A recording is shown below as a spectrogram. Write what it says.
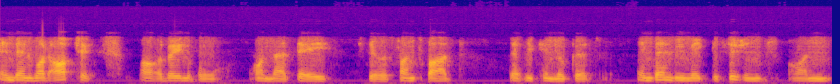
and then what objects are available on that day. Is there a sunspot that we can look at? And then we make decisions on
